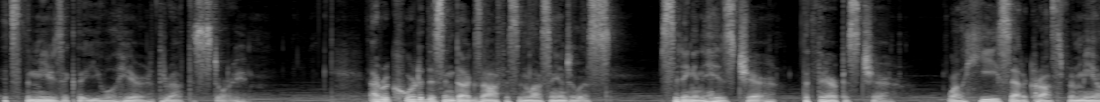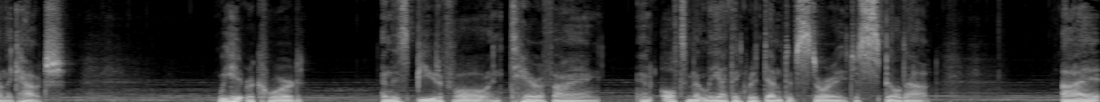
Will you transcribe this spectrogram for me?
it's the music that you will hear throughout this story. I recorded this in Doug's office in Los Angeles, sitting in his chair, the therapist chair, while he sat across from me on the couch. We hit record, and this beautiful and terrifying and ultimately, I think, redemptive story just spilled out. I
